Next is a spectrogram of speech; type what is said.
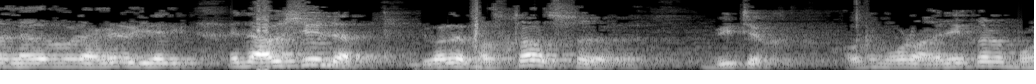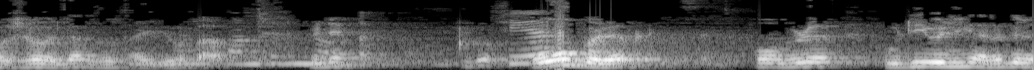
അല്ലാതെ പോലെ അങ്ങനെ വിചാരിക്കും. അതിന്റെ ആവശ്യമില്ല. ഇവരെ ഫസ്റ്റ് ക്ലാസ് ബിടെക് അവർക്ക് മോൾ ആരെക്കാളും മോശമല്ല അത് ധൈര്യമുണ്ടാകും പിന്നെ പോകുമ്പോൾ പോകുമ്പോൾ ഗുഡ് ഈവനിങ് അല്ലെങ്കിൽ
